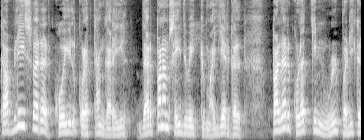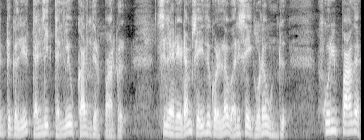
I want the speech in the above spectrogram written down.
கபிலீஸ்வரர் கோயில் குளத்தாங்கரையில் தர்ப்பணம் செய்து வைக்கும் ஐயர்கள் பலர் குளத்தின் உள் படிக்கட்டுகளில் தள்ளி தள்ளி உட்கார்ந்திருப்பார்கள். சிலரிடம் செய்து கொள்ள வரிசை கூட உண்டு. குறிப்பாக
